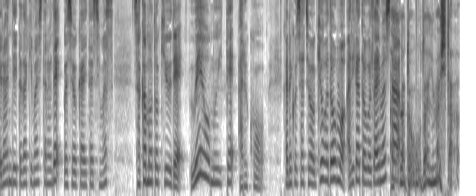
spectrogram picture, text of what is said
選んでいただきましたのでご紹介いたします。坂本九で上を向いて歩こう。金子社長今日はどうもありがとうございました。ありがとうございました。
